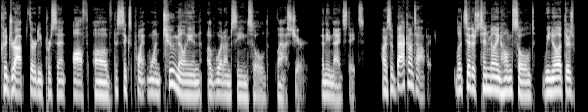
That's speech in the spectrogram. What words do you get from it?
could drop 30% off of the 6.12 million of what I'm seeing sold last year in the United States. All right, so back on topic. Let's say there's 10 million homes sold. We know that there's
